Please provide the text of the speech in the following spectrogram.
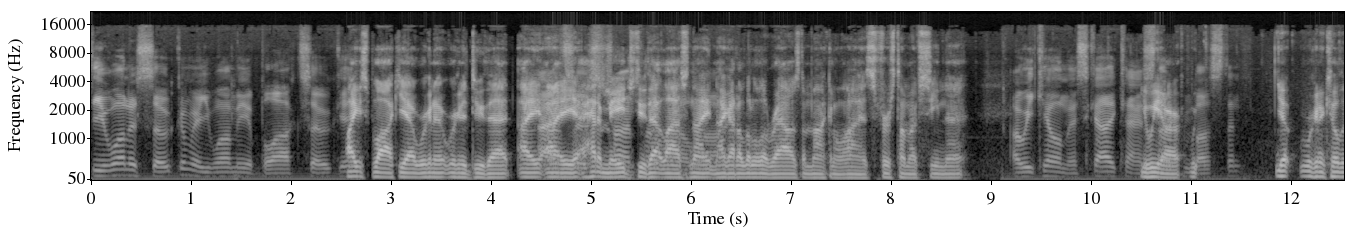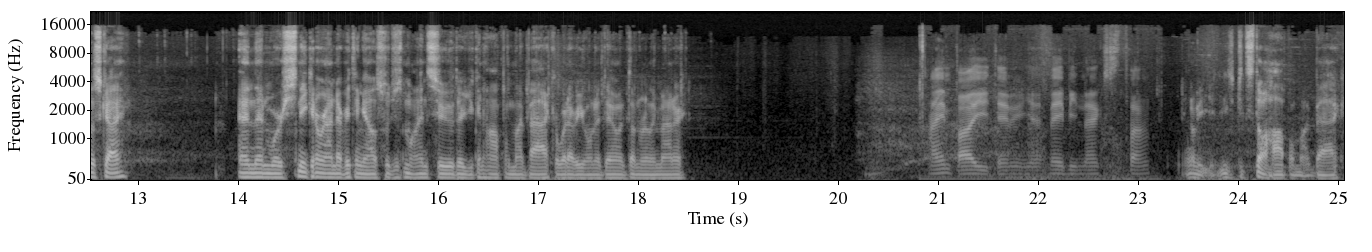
Do you want to soak him or you want me to block soak it? Ice block, yeah, we're gonna we're gonna do that. I Alright, I had a mage do that last night, and I got a little aroused. I'm not gonna lie, it's the first time I've seen that. Are we killing this guy? Can I Yeah, we are. We- Yep, we're gonna kill this guy, and then we're sneaking around everything else. We'll just mind soothe, or you can hop on my back, or whatever you want to do. It doesn't really matter. I ain't buy you dinner yet. Maybe next time. I mean, you can still hop on my back.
